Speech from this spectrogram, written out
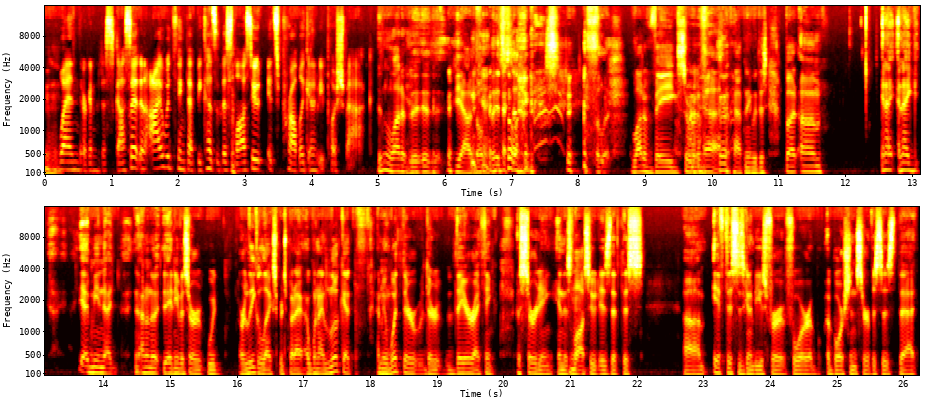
Mm-hmm. when they're going to discuss it. And I would think that because of this lawsuit, it's probably going to be pushed back. Isn't a lot of uh, uh, yeah, it's like a lot of vague sort of Yeah. stuff happening with this, but um, and I and I, I mean, I, I don't know. Any of us are would are legal experts, but I, when I look at, I mean, what they're they're they're I think asserting in this lawsuit is that this, um, if this is going to be used for for ab- abortion services, that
